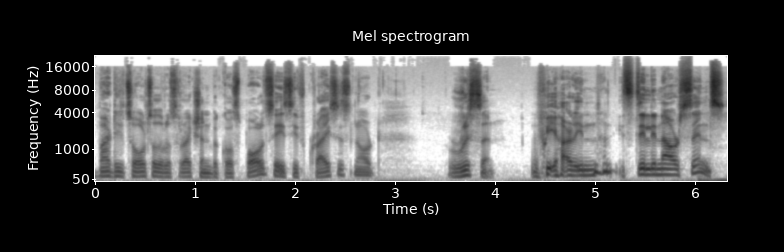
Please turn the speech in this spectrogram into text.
but it's also the resurrection because paul says if christ is not risen we are in still in our sins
